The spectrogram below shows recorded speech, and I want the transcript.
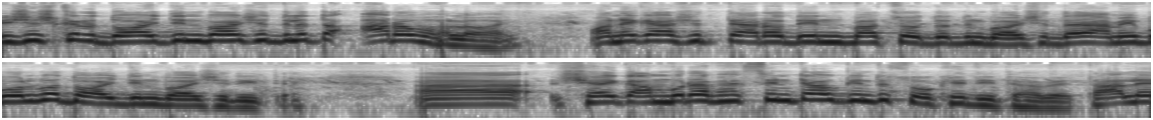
বিশেষ করে দশ দিন বয়সে দিলে তো আরও ভালো হয়। অনেকে আসে তেরো দিন বা চোদ্দ দিন বয়সে দেয়, আমি বলব দশ দিন বয়সে দিতে। সেই গাম্বুরা ভ্যাকসিনটাও কিন্তু চোখে দিতে হবে। তাহলে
